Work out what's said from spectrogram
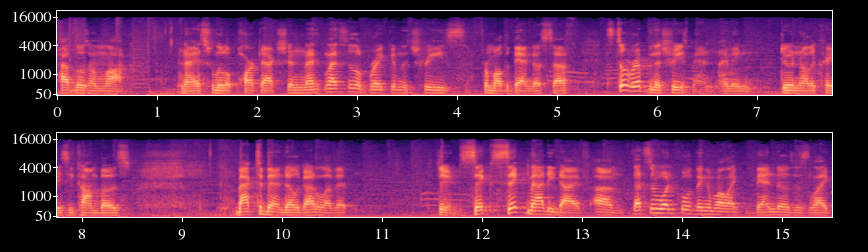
have those unlocked. Nice little park action. Nice, little break in the trees from all the bando stuff. Still ripping the trees, man. I mean, doing all the crazy combos. Back to bando, gotta love it. Dude, sick, sick Matty dive. Um, that's the one cool thing about like bandos is like,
